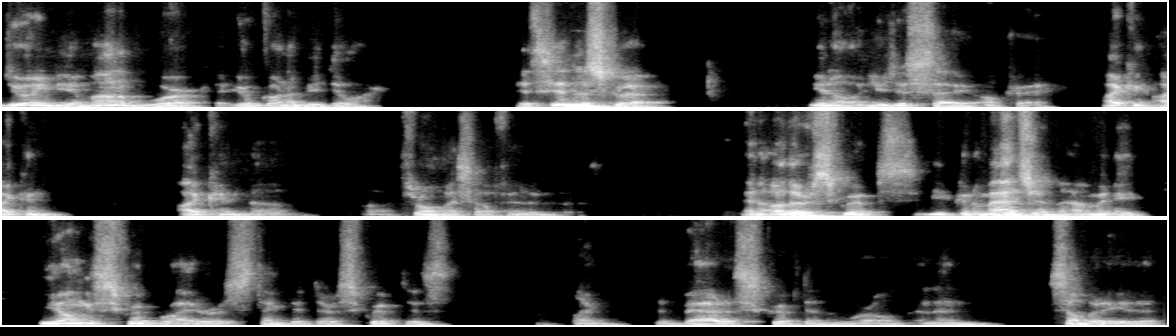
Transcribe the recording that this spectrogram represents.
doing the amount of work that you're going to be doing. It's in the script, you know, and you just say, okay, I can I can I can um, uh, throw myself into this. And other scripts, you can imagine how many young script writers think that their script is like the baddest script in the world. And then somebody that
